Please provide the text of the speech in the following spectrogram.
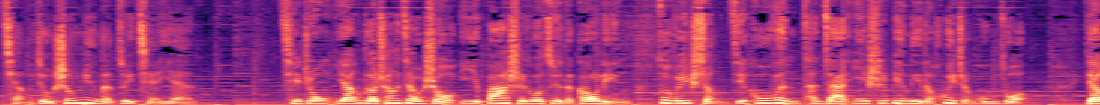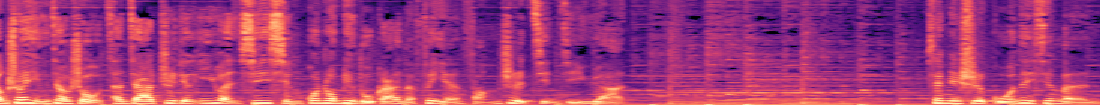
抢救生命的最前沿。其中，杨德昌教授以八十多岁的高龄作为省级顾问，参加医师病例的会诊工作；杨栓营教授参加制定医院新型冠状病毒感染的肺炎防治紧急预案。下面是国内新闻，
